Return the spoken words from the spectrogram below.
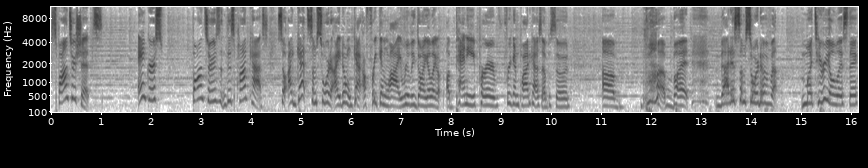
sponsorships. Anchor sponsors this podcast. So I get some sort of, I don't get a freaking lie, really don't. I get like a, a penny per freaking podcast episode. Um, but, but that is some sort of materialistic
